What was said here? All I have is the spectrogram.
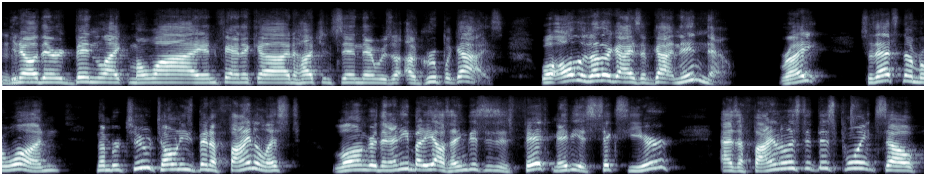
Mm-hmm. You know, there had been like Mawae and Faneca and Hutchinson. There was a, a group of guys. Well, all those other guys have gotten in now, right? So that's number one. Number two, Tony's been a finalist longer than anybody else. I think this is his fifth, maybe his sixth year as a finalist at this point. So,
